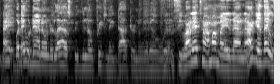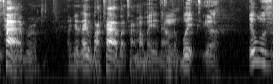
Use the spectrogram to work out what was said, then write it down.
they, but they were down there on the loudspeaker, you know, preaching their doctrine or whatever. With see by that time I made it down there. I guess they was tired, bro. I guess they was about tired by the time I made it down there. Mm. But Yeah. it was,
